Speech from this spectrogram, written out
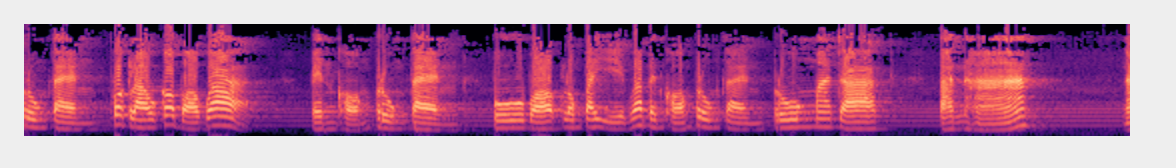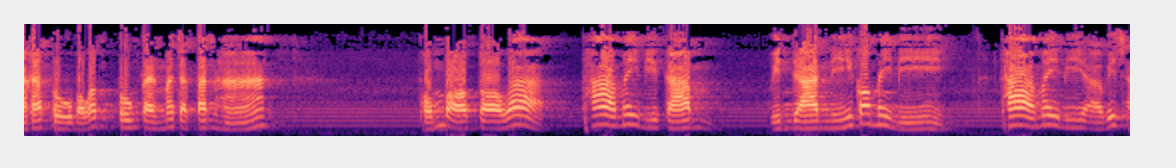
ปรุงแต่ง พวกเราก็บอกว่าเป็นของปรุงแต่ง ปู่บอกลงไปอีกว่าเป็นของปรุงแต่ง ปรุงมาจากตัณหานะครับปู่บอกว่าปรุงแต่งมาจากตัณหา ผมบอกต่อว่าถ้าไม่มีกรรม วิญญาณนี้ก็ไม่มี ถ้าไม่มีอวิชช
